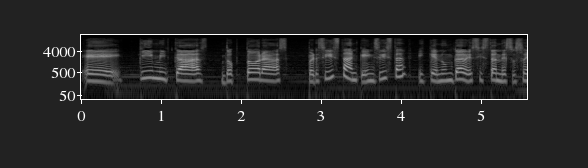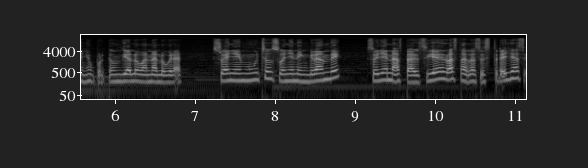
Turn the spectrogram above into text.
eh, químicas, doctoras, persistan, que insistan y que nunca desistan de su sueño porque un día lo van a lograr. Sueñen mucho, sueñen en grande, sueñen hasta el cielo, hasta las estrellas,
